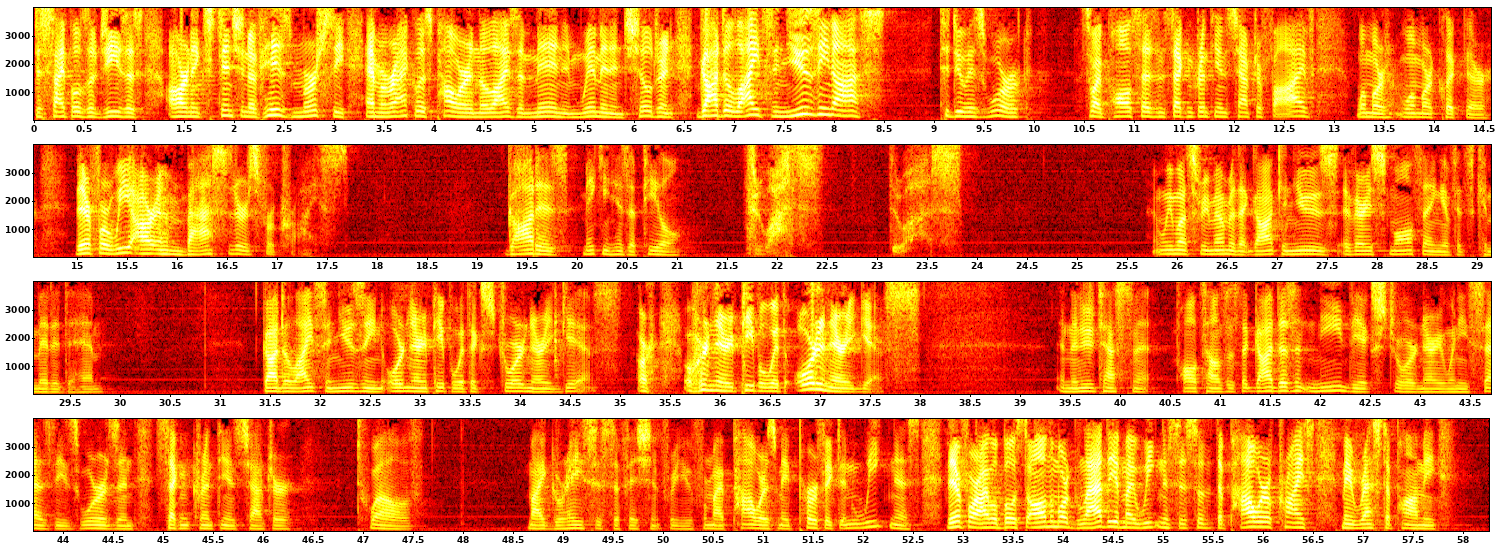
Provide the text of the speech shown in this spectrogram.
Disciples of Jesus are an extension of his mercy and miraculous power in the lives of men and women and children. God delights in using us to do his work. That's why Paul says in 2 Corinthians chapter 5, one more, one more click there. Therefore, we are ambassadors for Christ God is making his appeal through us. through us. And we must remember that God can use a very small thing if it's committed to Him. God delights in using ordinary people with extraordinary gifts, or ordinary people with ordinary gifts. In the New Testament, Paul tells us that God doesn't need the extraordinary when he says these words in 2 Corinthians chapter 12. My grace is sufficient for you, for my power is made perfect in weakness. Therefore, I will boast all the more gladly of my weaknesses, so that the power of Christ may rest upon me.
